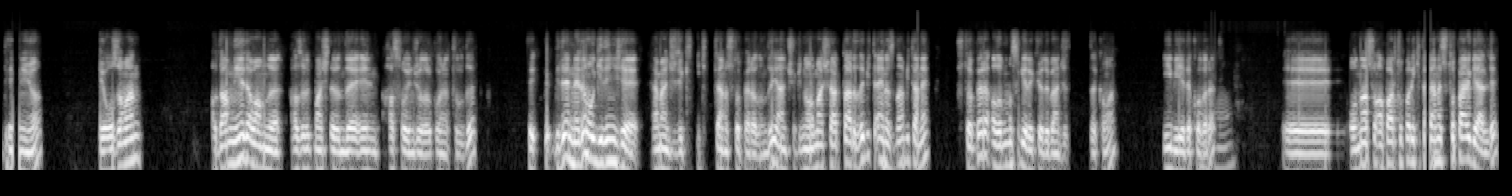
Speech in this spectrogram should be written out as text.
deniyor. E, o zaman adam niye devamlı hazırlık maçlarında en has oyuncu olarak oynatıldı? E, bir de neden o gidince hemencik iki tane stoper alındı? Yani çünkü normal şartlarda da bir en azından bir tane stoper alınması gerekiyordu bence takıma. İyi bir yedek olarak. Ee, ondan sonra apar topar iki tane stoper geldi.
